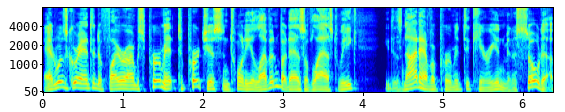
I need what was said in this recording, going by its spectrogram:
and was granted a firearms permit to purchase in 2011, but as of last week, he does not have a permit to carry in Minnesota.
